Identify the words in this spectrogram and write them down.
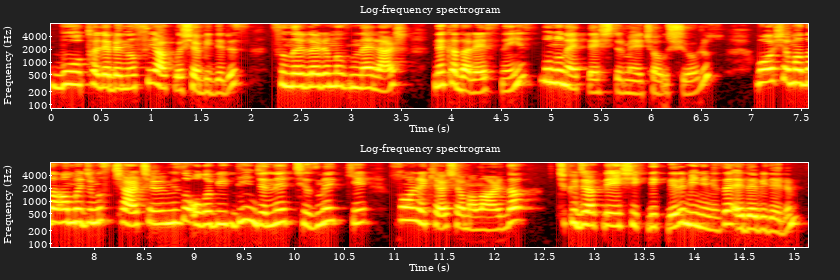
bu talebe nasıl yaklaşabiliriz? Sınırlarımız neler? Ne kadar esneyiz? Bunu netleştirmeye çalışıyoruz. Bu aşamada amacımız çerçevemizi olabildiğince net çizmek ki sonraki aşamalarda çıkacak değişiklikleri minimize edebilelim.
